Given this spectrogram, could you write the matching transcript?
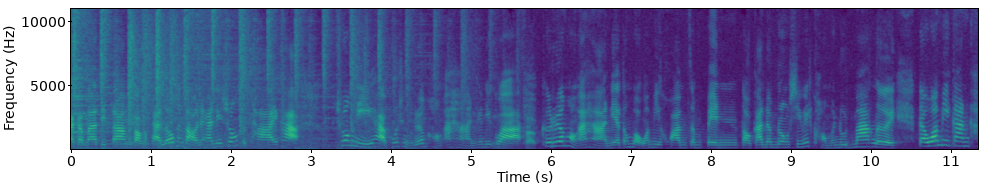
ค่ะกลับมาติดตามเกาะกระแสโลกกันต่อนะคะในช่วงสุดท้ายค่ะ ช่วงนี้ค่ะพูดถึงเรื่องของอาหารกันดีกว่า ครับ คือเรื่องของอาหารเนี่ยต้องบอกว่ามีความจำเป็นต่อการดำรงชีวิตของมนุษย์มากเลย แต่ว่ามีการค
